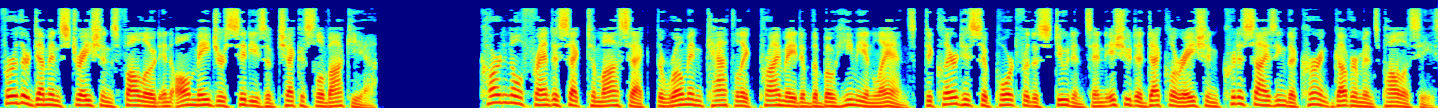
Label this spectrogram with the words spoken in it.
Further demonstrations followed in all major cities of Czechoslovakia. Cardinal František Tomášek, the Roman Catholic primate of the Bohemian lands, declared his support for the students and issued a declaration criticizing the current government's policies.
